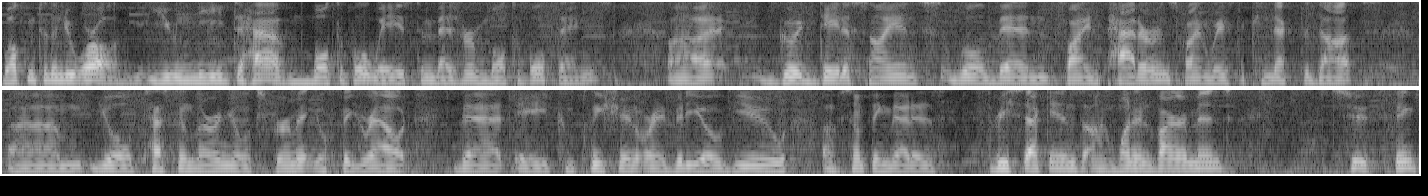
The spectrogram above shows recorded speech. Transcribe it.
welcome to the new world. You need to have multiple ways to measure multiple things. Uh, good data science will then find patterns, find ways to connect the dots. Um, you'll test and learn, you'll experiment, you'll figure out that a completion or a video view of something that is three seconds on one environment to think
